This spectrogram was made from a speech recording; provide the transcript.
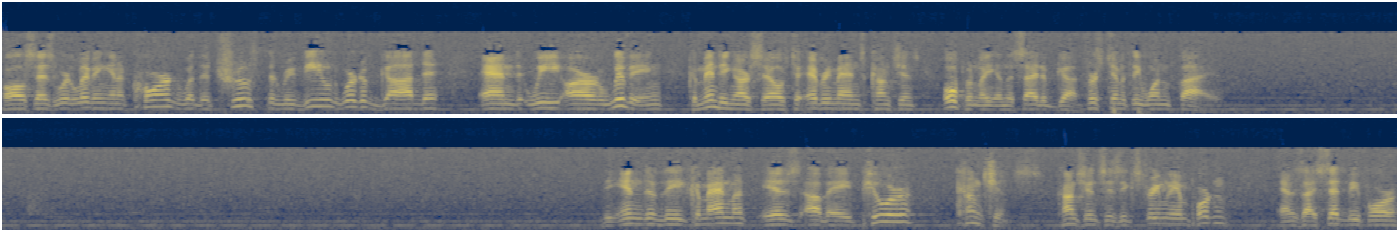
Paul says we're living in accord with the truth, the revealed Word of God, and we are living, commending ourselves to every man's conscience openly in the sight of God. 1 Timothy 1 5. The end of the commandment is of a pure conscience. Conscience is extremely important, and as I said before,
